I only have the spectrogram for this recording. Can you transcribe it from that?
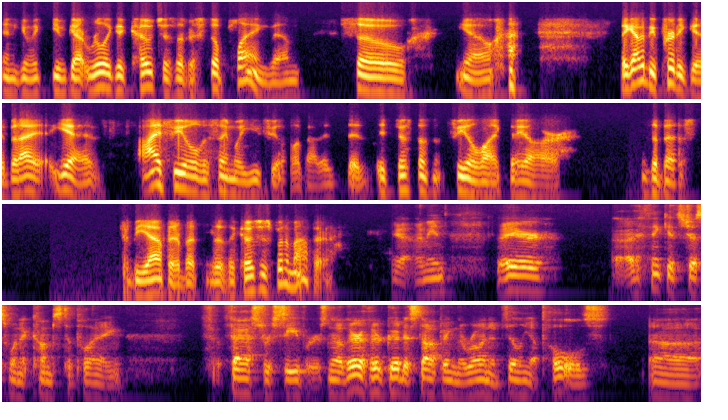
and you've you've got really good coaches that are still playing them. So, you know, they got to be pretty good. But I, yeah, I feel the same way you feel about it. It, it just doesn't feel like they are the best to be out there, but the, the coaches put them out there. yeah. I mean, they're I think it's just when it comes to playing fast receivers. No, they're they're good at stopping the run and filling up holes, uh,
